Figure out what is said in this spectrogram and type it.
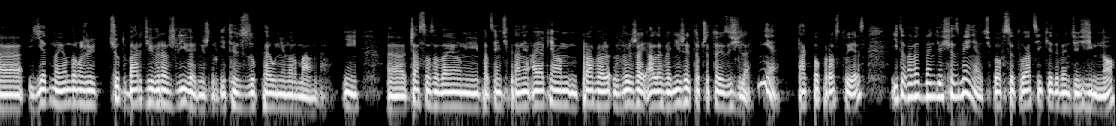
e, jedno jądro może być ciut bardziej wrażliwe niż drugie. To jest zupełnie normalne. I e, często zadają mi pacjenci pytania, a jak ja mam prawę wyżej, a lewe niżej, to czy to jest źle? Nie. Tak po prostu jest i to nawet będzie się zmieniać, bo w sytuacji, kiedy będzie zimno,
